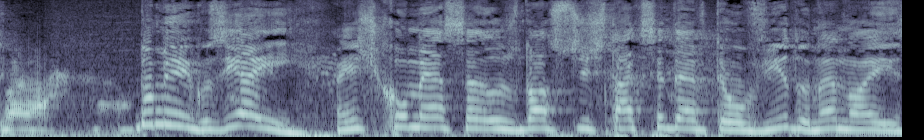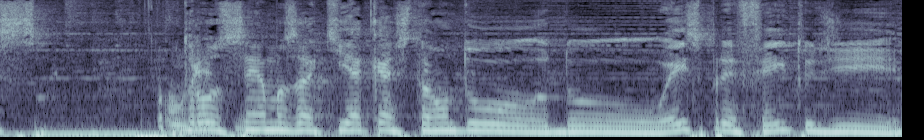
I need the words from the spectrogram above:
Vai lá. Domingos, e aí? A gente começa os nossos destaques, você deve ter ouvido, né? Nós trouxemos aqui a questão do, do ex-prefeito de,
